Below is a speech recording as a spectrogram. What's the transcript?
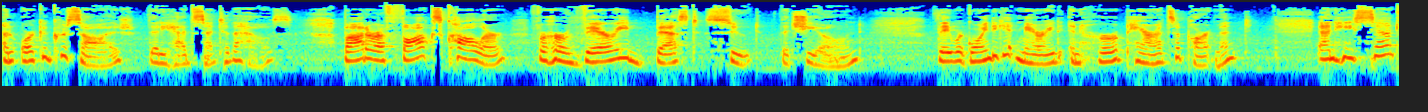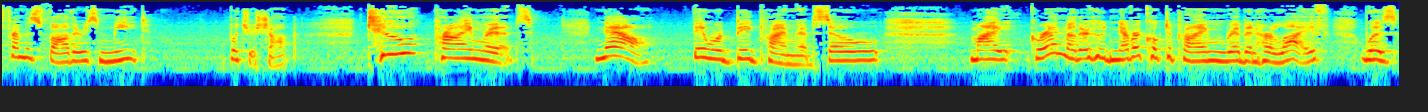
an orchid corsage that he had sent to the house, bought her a fox collar for her very best suit that she owned. They were going to get married in her parents' apartment, and he sent from his father's meat butcher shop two prime ribs. Now, they were big prime ribs, so my grandmother, who'd never cooked a prime rib in her life, was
